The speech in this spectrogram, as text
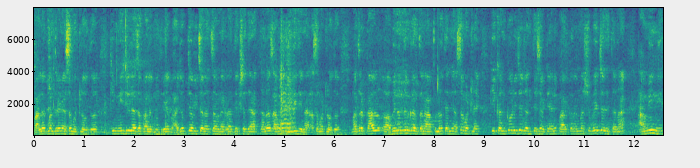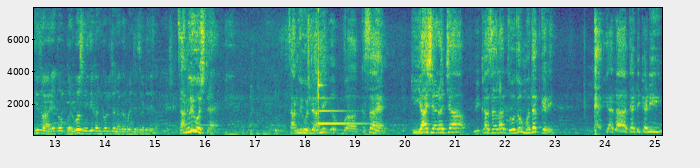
पालकमंत्र्यांनी असं म्हटलं होतं की मी जिल्ह्याचा पालकमंत्री आहे भाजपच्या विचाराचा नगराध्यक्ष द्या त्यालाच आम्ही निधी देणार असं म्हटलं होतं. मात्र काल अभिनंदन करताना आपलं त्यांनी असं म्हटलंय की कणकवलीच्या जनतेसाठी आणि पारकरांना शुभेच्छा देताना आम्ही निधी जो आहे तो भरघोस निधी कणकवलीच्या नगरपंचायतीसाठी देणार. चांगली गोष्ट आहे. चांगली गोष्ट आहे. आणि कसं आहे की या शहराच्या विकासाला जो जो मदत करेल त्याला त्या ठिकाणी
